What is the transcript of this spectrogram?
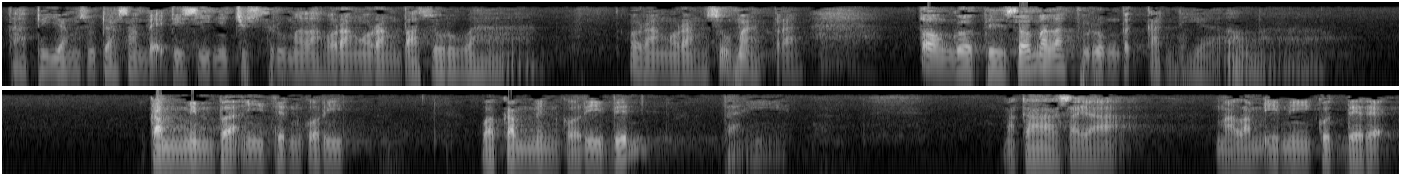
Tapi yang sudah sampai di sini justru malah orang-orang Pasuruan orang-orang Sumatera. Tonggo desa malah durung tekan. Ya Allah. Kam min ba'idin qarib. Wa kam min qaribin ba'id. Maka saya malam ini ikut derek.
